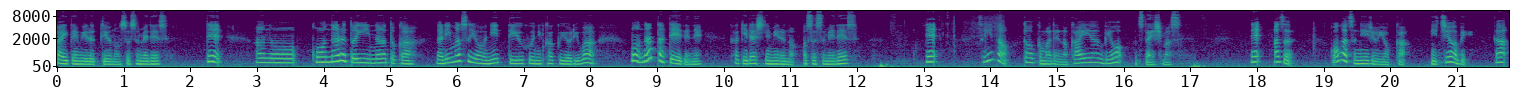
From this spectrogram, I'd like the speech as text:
書いてみるっていうのおすすめです。であのこうなるといいなとかなりますようにっていうふうに書くよりはもうなった体でね書き出してみるのおすすめです。で次のトークまでの開運日をお伝えします。でまず5月24日日曜日が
